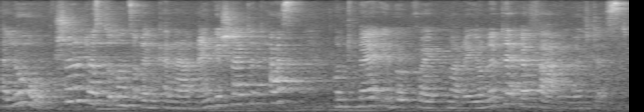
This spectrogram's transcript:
Hallo, schön, dass du unseren Kanal eingeschaltet hast und mehr über Projekt Marionette erfahren.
